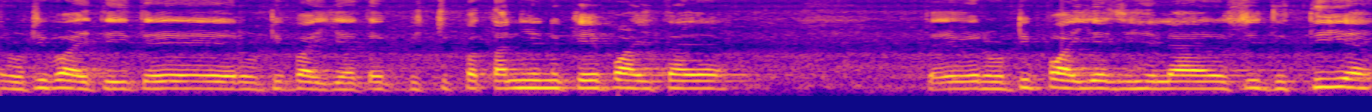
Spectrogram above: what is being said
ਰੋਟੀ ਪਾਈ ਤੀ ਤੇ ਰੋਟੀ ਪਾਈ ਹੈ ਤੇ ਵਿੱਚ ਪਤਾ ਨਹੀਂ ਇਹਨੇ ਕੀ ਪਾਈਤਾ ਹੈ। ਤੇ ਰੋਟੀ ਪਾਈ ਹੈ ਜਿਹੇ ਲੈ ਅਸੀਂ ਦਿੱਤੀ ਹੈ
